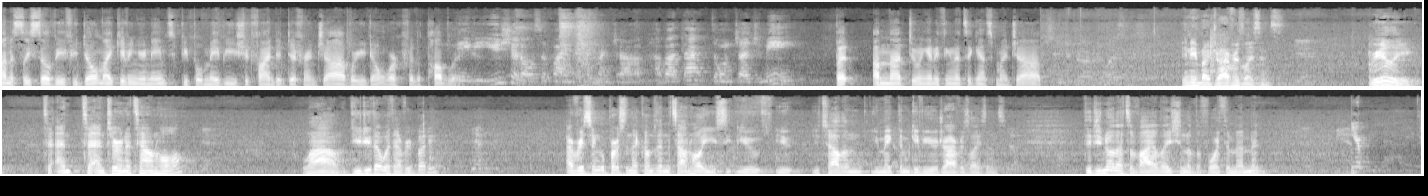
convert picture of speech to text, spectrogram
Honestly, Sylvie, if you don't like giving your name to people, maybe you should find a different job where you don't work for the public. Maybe you should also find a different job. How about that? Don't judge me. But I'm not doing anything that's against my job. You need my driver's license? Really? To, en- to enter in a town hall? Wow. Do you do that with everybody? Yeah. Every single person that comes into town hall, you, see, you, you, you tell them, you make them give you your driver's license. Did you know that's a violation of the Fourth Amendment?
